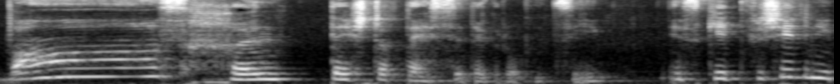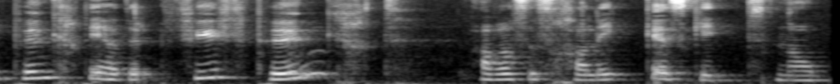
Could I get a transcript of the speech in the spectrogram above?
was könnte stattdessen der Grund sein? Es gibt verschiedene Punkte, oder fünf Punkte, an was es kann liegen. Es gibt noch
